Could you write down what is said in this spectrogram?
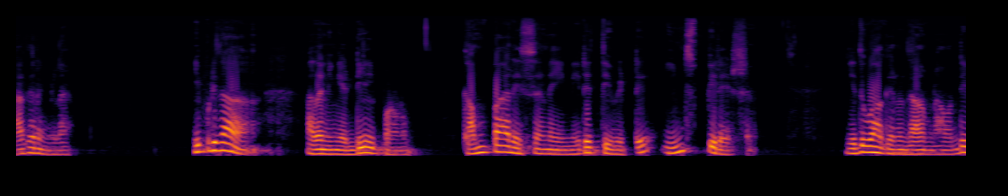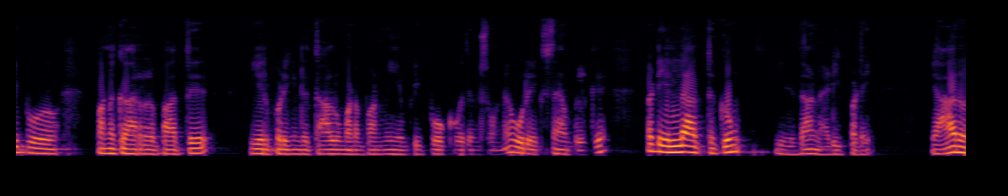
நகருங்களேன். இப்படி தான் அதை நீங்கள் டீல் பண்ணணும். கம்பேரிசனை நிறுத்திவிட்டு இன்ஸ்பிரேஷன் எதுவாக இருந்தாலும் நான் வந்து இப்போது பணக்காரரை பார்த்து ஏற்படுகின்ற தாழ்வு மனப்பான்மையை எப்படி போக்குவதுன்னு சொன்ன ஒரு எக்ஸாம்பிளுக்கு பட் எல்லாத்துக்கும் இதுதான் அடிப்படை. யாரை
